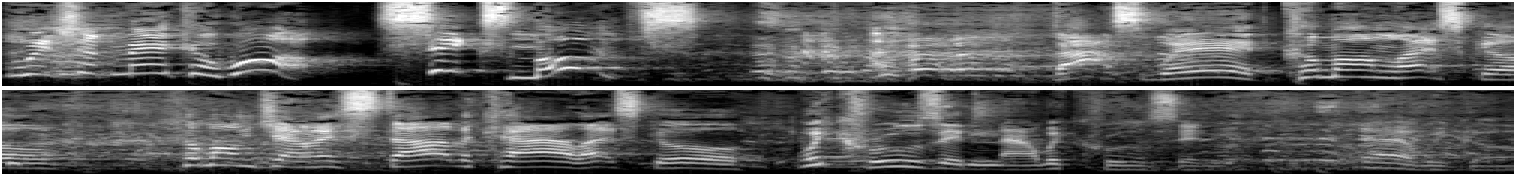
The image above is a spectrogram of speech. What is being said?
Which would make her what? Six months? That's weird. Come on, let's go. Come on, Janice, start the car, let's go. We're cruising now, we're cruising. There we go.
